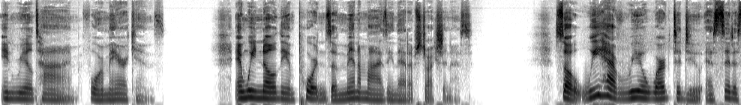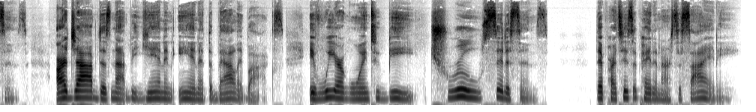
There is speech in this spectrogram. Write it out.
in real time for Americans. And we know the importance of minimizing that obstructionist. So we have real work to do as citizens. Our job does not begin and end at the ballot box. If we are going to be true citizens that participate in our society.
